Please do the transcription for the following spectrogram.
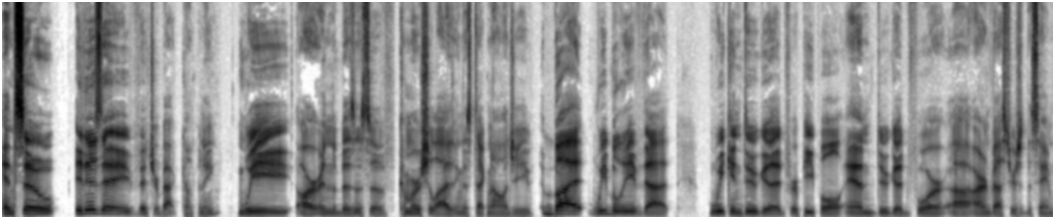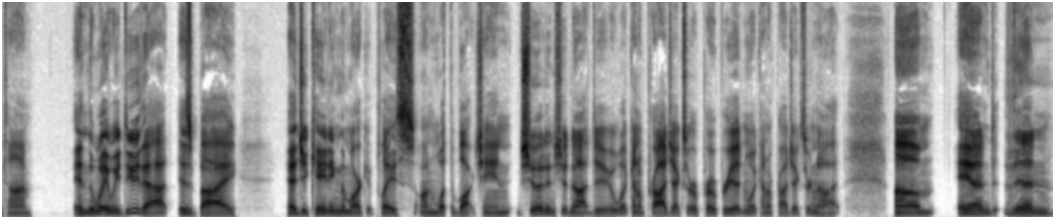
And so it is a venture backed company. We are in the business of commercializing this technology, but we believe that we can do good for people and do good for uh, our investors at the same time. And the way we do that is by educating the marketplace on what the blockchain should and should not do, what kind of projects are appropriate and what kind of projects are not, um, and then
